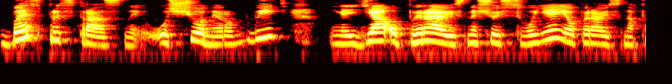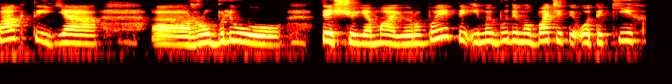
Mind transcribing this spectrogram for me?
безпристрасне, ось що не робить, я опираюсь на щось своє, я опираюсь на факти, я е, роблю те, що я маю робити, і ми будемо бачити отаких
